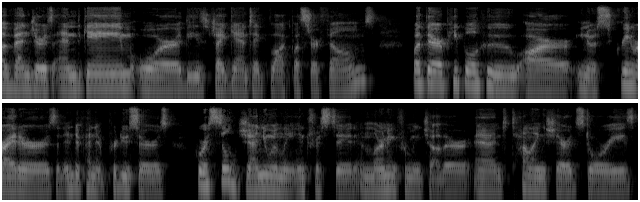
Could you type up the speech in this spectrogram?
Avengers Endgame or these gigantic blockbuster films, but there are people who are, you know, screenwriters and independent producers who are still genuinely interested in learning from each other and telling shared stories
